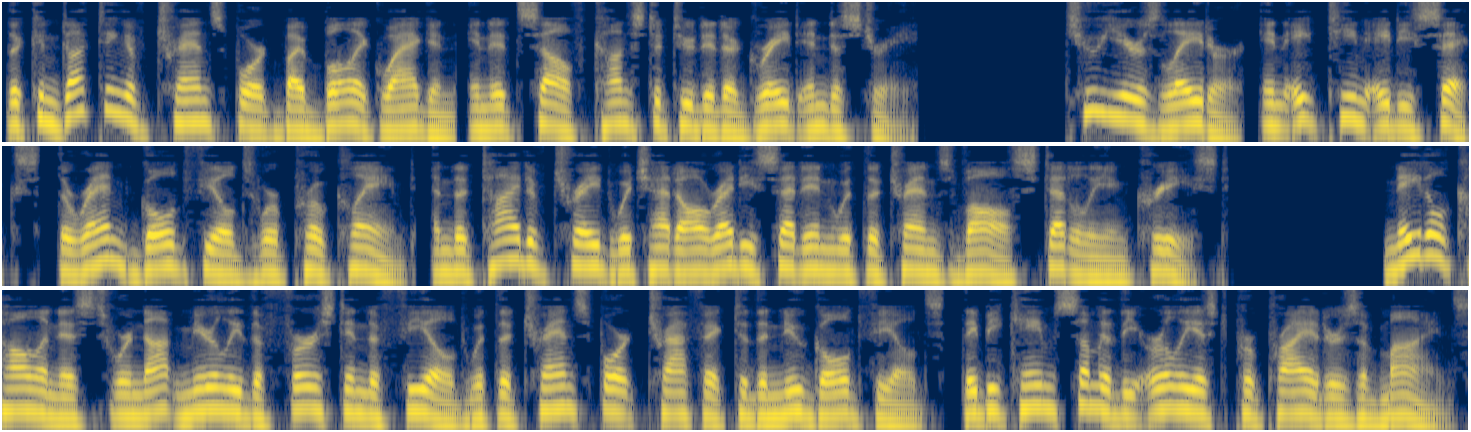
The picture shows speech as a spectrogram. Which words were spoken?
the conducting of transport by bullock wagon in itself constituted a great industry. Two years later, in 1886, the Rand goldfields were proclaimed, and the tide of trade which had already set in with the Transvaal steadily increased. Natal colonists were not merely the first in the field with the transport traffic to the new goldfields, they became some of the earliest proprietors of mines,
